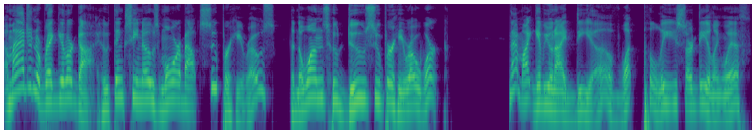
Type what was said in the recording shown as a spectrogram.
Imagine a regular guy who thinks he knows more about superheroes than the ones who do superhero work. That might give you an idea of what police are dealing with.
